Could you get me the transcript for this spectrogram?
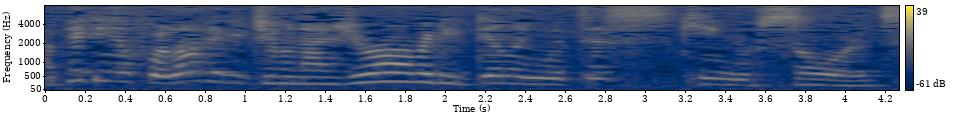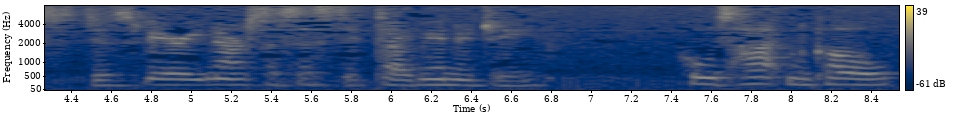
I'm picking up for a lot of you Geminis, you're already dealing with this King of Swords, this very narcissistic type energy, who's hot and cold.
